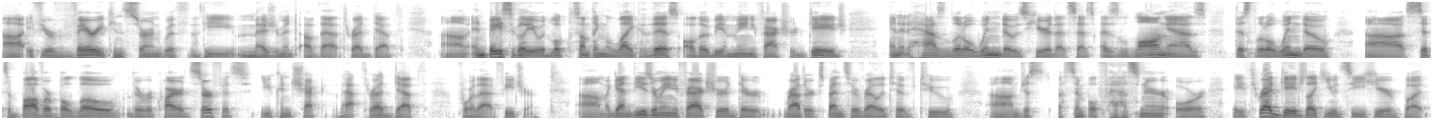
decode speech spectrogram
uh, if you're very concerned with the measurement of that thread depth. Um, and basically, it would look something like this, although it'd be a manufactured gauge and it has little windows here that says as long as this little window uh, sits above or below the required surface, you can check that thread depth for that feature. Um, again, these are manufactured. They're rather expensive relative to um, just a simple fastener or a thread gauge like you would see here, but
